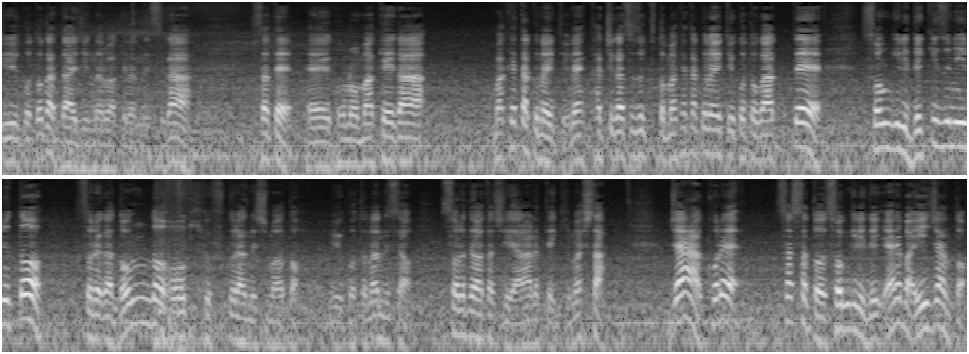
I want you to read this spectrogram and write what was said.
いうことが大事になるわけなんですがさて、えー、この負けが負けたくないというね勝ちが続くと負けたくないということがあって損切りできずにいるとそれがどんどん大きく膨らんでしまうということなんですよ。それで私やられてきました。じゃあこれさっさと損切りでやればいいじゃんと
